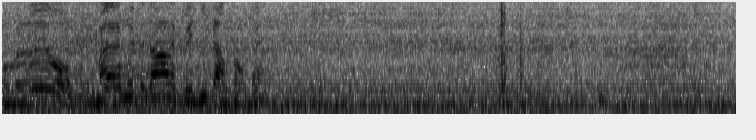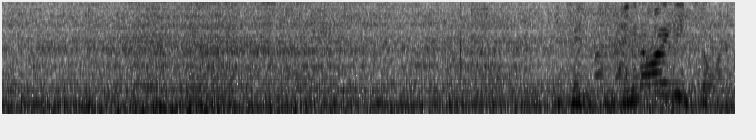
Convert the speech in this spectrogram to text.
Om een nul op. Maar we moeten dadelijk weer die kant op, hè? Ik vind het maar een eigenaardig iets toch?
